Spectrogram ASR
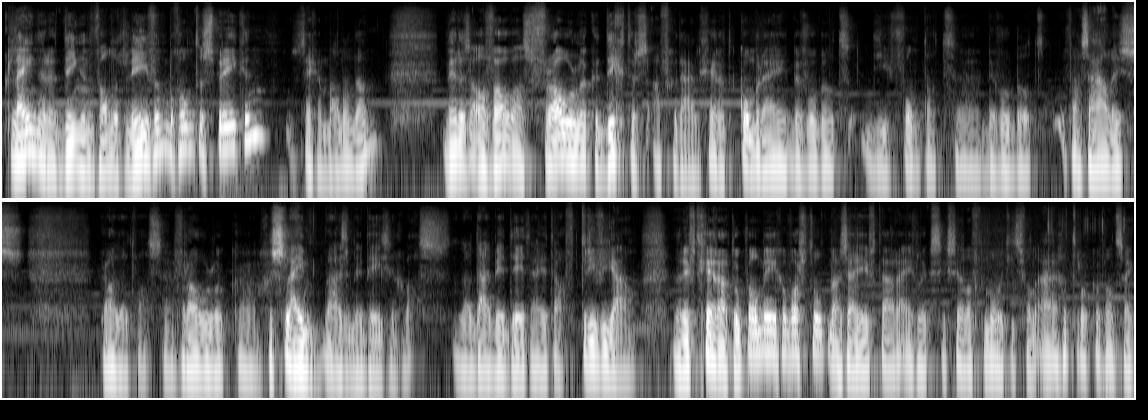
kleinere dingen van het leven begon te spreken, zeggen mannen dan, werden ze al als vrouwelijke dichters afgedaan. Gerrit Komrij bijvoorbeeld, die vond dat uh, bijvoorbeeld Vasalis, ja, dat was uh, vrouwelijk uh, geslijm waar ze mee bezig was. Nou, daarmee deed hij het af, triviaal. Daar heeft Gerard ook wel mee geworsteld, maar zij heeft daar eigenlijk zichzelf nooit iets van aangetrokken, want zij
